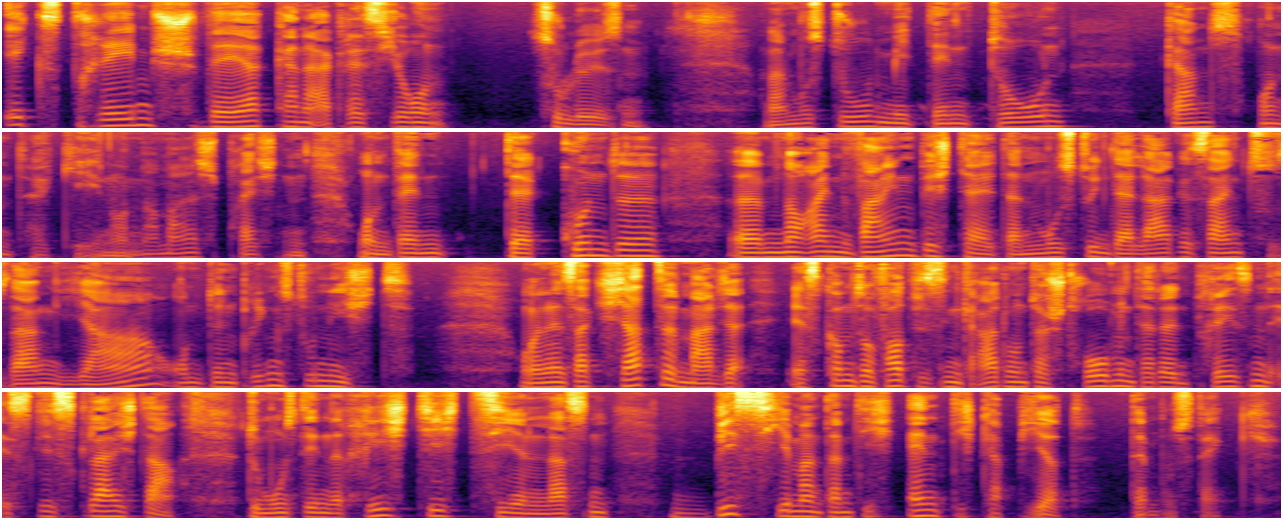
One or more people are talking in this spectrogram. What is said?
extrem schwer, keine Aggression zu lösen. Und dann musst du mit dem Ton ganz runtergehen und normal sprechen. Und wenn der Kunde ähm, noch einen Wein bestellt, dann musst du in der Lage sein zu sagen ja und den bringst du nicht. Und wenn er sagt, ich hatte mal, ja, es kommt sofort, wir sind gerade unter Strom hinter den Tresen, es ist gleich da. Du musst den richtig ziehen lassen, bis jemand am dich endlich kapiert. Der muss weg.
